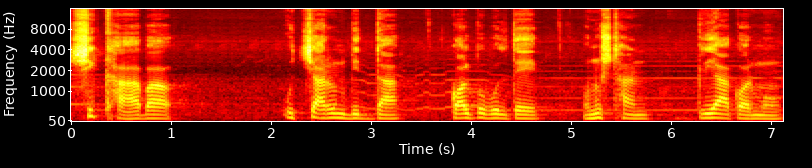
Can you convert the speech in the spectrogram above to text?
শিক্ষা বা উচ্চারণ বিদ্যা কল্প বলতে অনুষ্ঠান, ক্রিয়াকর্ম,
